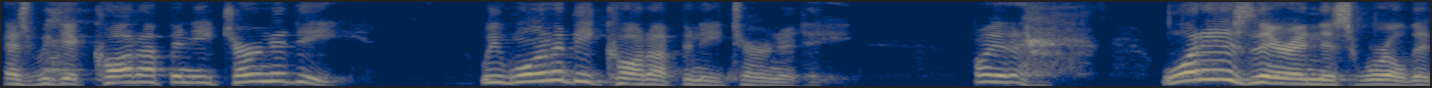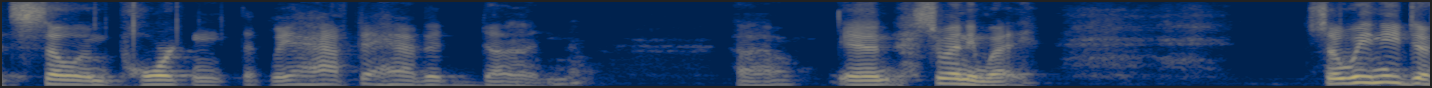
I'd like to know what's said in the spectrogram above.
as we get caught up in eternity. We want to be caught up in eternity. What is there in this world that's so important that we have to have it done? Uh, and so, anyway, so we need to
